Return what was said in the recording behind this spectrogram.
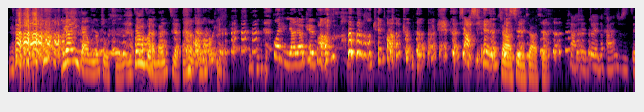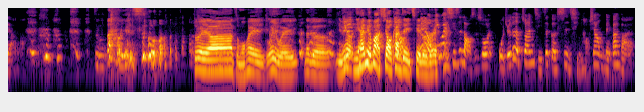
不要硬改我们的主题，你这样子很难剪。OK，换你聊聊 K-pop，K-pop 可能下线，下线下线，下线，对，反正就是这样啦。怎么办？好严肃啊！对啊，怎么会？我以为那个你没有，你还没有办法笑看这一切，对不对因？为其实老实说，我觉得专辑这个事情好像没办法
